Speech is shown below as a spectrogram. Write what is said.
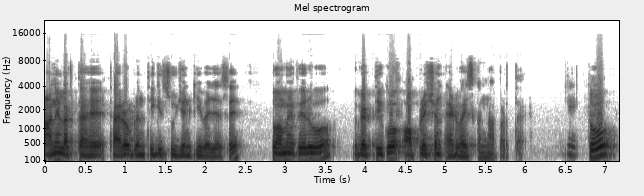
आने लगता है थायराइड ग्रंथि की सूजन की वजह से तो हमें फिर वो व्यक्ति को ऑपरेशन एडवाइस करना पड़ता है। तो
